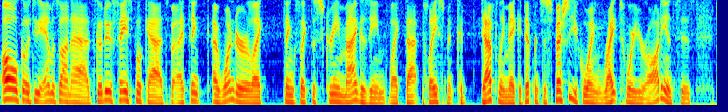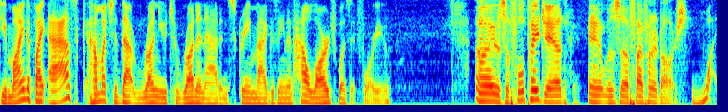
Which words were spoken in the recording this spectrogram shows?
oh go do Amazon ads, go do Facebook ads, but I think I wonder like things like the Scream magazine, like that placement could definitely make a difference, especially you're going right to where your audience is. Do you mind if I ask how much did that run you to run an ad in Scream magazine and how large was it for you? Uh, it was a full page ad and it was uh, $500. What?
